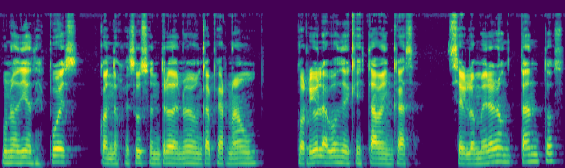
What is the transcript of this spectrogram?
Unos días después, cuando Jesús entró de nuevo en Capernaum, corrió la voz de que estaba en casa. Se aglomeraron tantos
